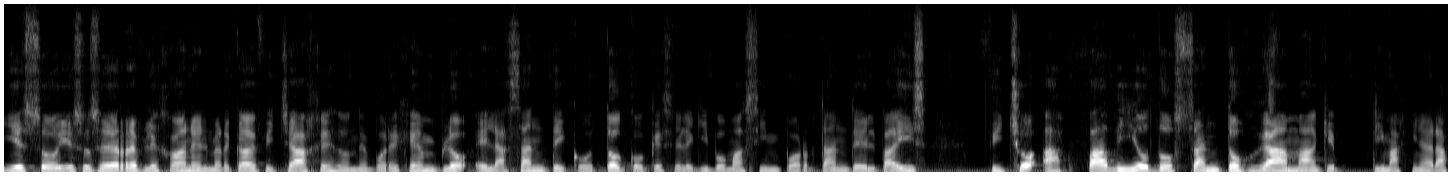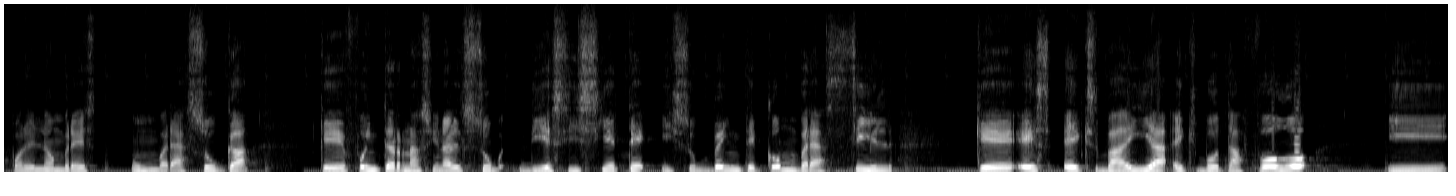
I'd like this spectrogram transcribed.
Y eso, y eso se ve reflejado en el mercado de fichajes, donde por ejemplo el Asante Kotoko, que es el equipo más importante del país, fichó a Fabio dos Santos Gama, que te imaginarás por el nombre es un brazuca, que fue internacional sub-17 y sub-20 con Brasil, que es ex Bahía, ex Botafogo, y,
